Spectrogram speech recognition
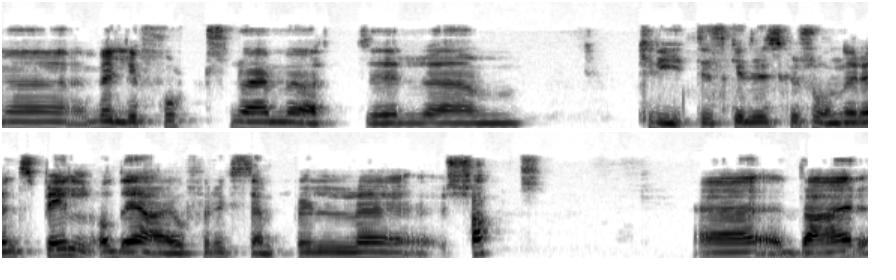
uh, veldig fort når jeg møter um, kritiske diskusjoner rundt spill, og det er jo f.eks. Uh, eh, sjakk. Uh, der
